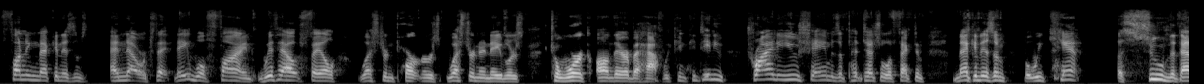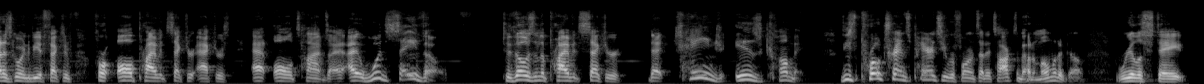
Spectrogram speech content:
funding mechanisms and networks that they will find without fail Western partners, Western enablers to work on their behalf. We can continue trying to use shame as a potential effective mechanism, but we can't assume that that is going to be effective for all private sector actors at all times. I, I would say, though, to those in the private sector, that change is coming. These pro transparency reforms that I talked about a moment ago, real estate,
